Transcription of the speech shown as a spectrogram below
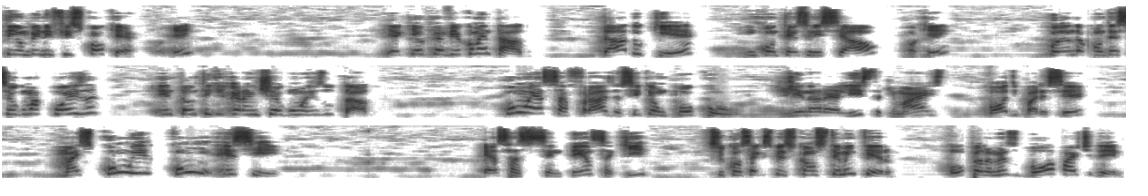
tenha um benefício qualquer, ok? E aqui é o que eu havia comentado. Dado que, um contexto inicial, ok? Quando acontecer alguma coisa, então tem que garantir algum resultado. Com essa frase, eu sei que é um pouco generalista demais, pode parecer, mas com, com esse essa sentença aqui, se consegue especificar um sistema inteiro, ou pelo menos boa parte dele,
